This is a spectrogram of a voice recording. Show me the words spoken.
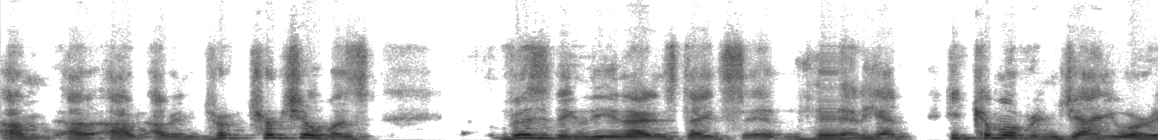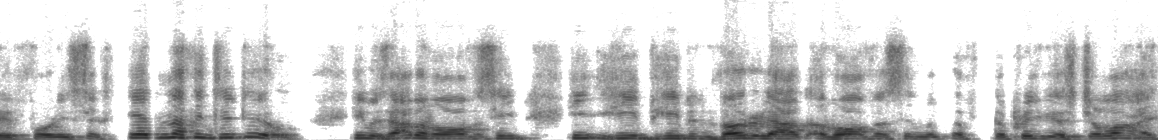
um, uh, uh I mean, Churchill was visiting the United States uh, then. He had he'd come over in January of 46. He had nothing to do. He was out of office. He, he, he'd, he'd been voted out of office in the, the, the, previous July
